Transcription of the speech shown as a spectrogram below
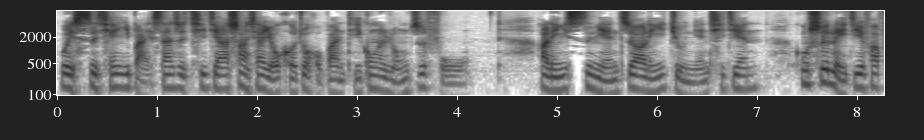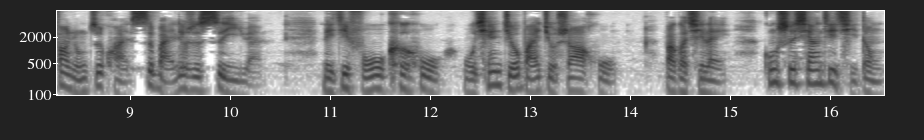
为四千一百三十七家上下游合作伙伴提供了融资服务。二零一四年至二零一九年期间，公司累计发放融资款四百六十四亿元。累计服务客户五千九百九十二户。报告期内，公司相继启动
